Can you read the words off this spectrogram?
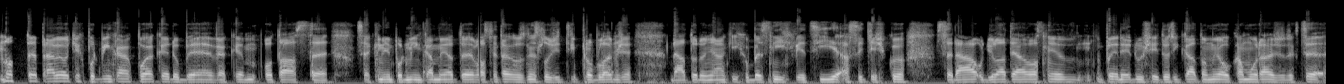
No to je právě o těch podmínkách, po jaké době, v jakém otázce, s jakými podmínkami a to je vlastně tak hrozně složitý problém, že dá to do nějakých obecných věcí, asi těžko se dá udělat. Já vlastně úplně nejjednodušeji to říká Tomi Okamura, že chce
